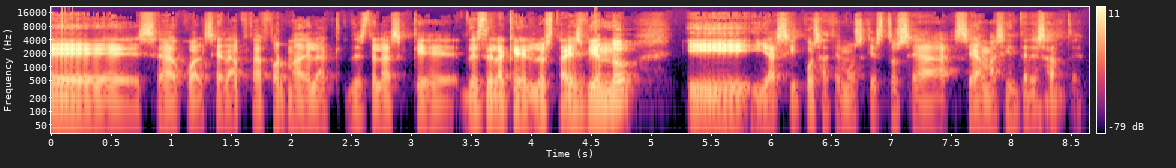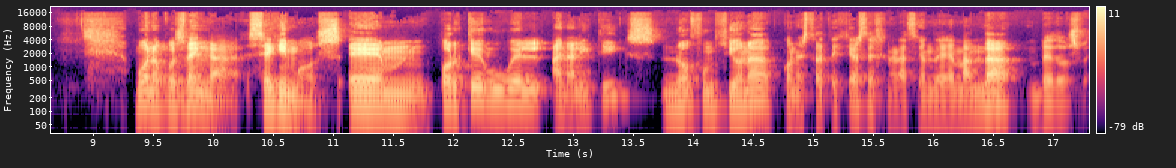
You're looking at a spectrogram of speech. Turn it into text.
eh, sea cual sea la plataforma desde, la que lo estáis viendo y, así pues hacemos que esto sea, más interesante. Bueno, pues venga, seguimos. Em, ¿Por qué Google Analytics no funciona con estrategias de generación de demanda B2B?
